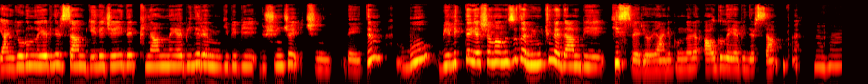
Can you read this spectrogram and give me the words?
yani yorumlayabilirsem, geleceği de planlayabilirim gibi bir düşünce içindeydim. Bu birlikte yaşamamızı da mümkün eden bir his veriyor yani bunları algılayabilirsem. Hı hı,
